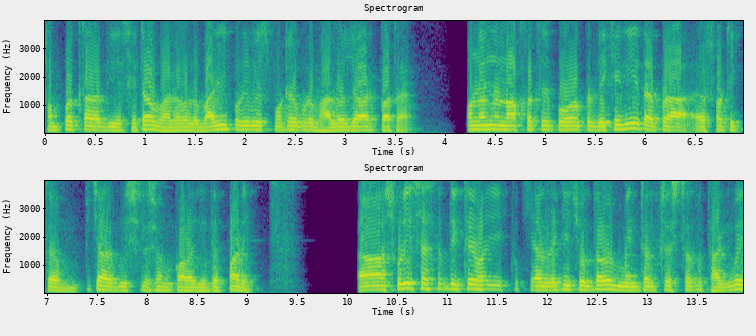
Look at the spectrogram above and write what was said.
সম্পদ তারা দিয়ে, সেটাও ভালো হলো। বাড়ির পরিবেশ মোটের উপরে ভালো যাওয়ার কথা। অন্যান্য নক্ষত্রের প্রভাবটা দেখে নিয়ে তারপর সঠিকটা বিচার বিশ্লেষণ করা যেতে পারে। শরীর স্বাস্থ্যের দিকটা ভাই একটু খেয়াল রেখেই চলতে হবে মেন্টাল স্ট্রেসটা তো থাকবে,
